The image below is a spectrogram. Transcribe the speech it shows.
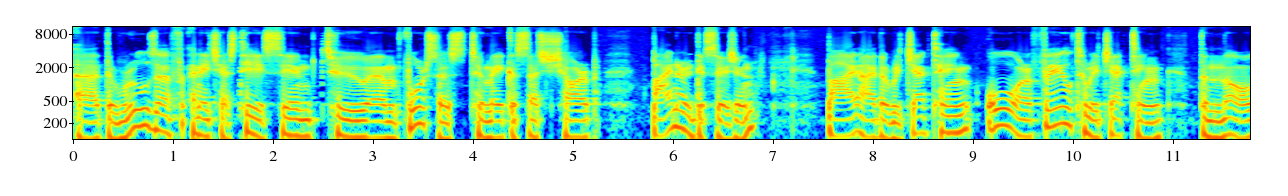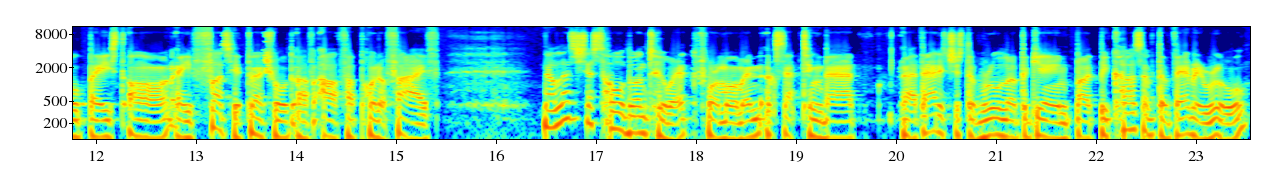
uh, the rules of NHST seem to um, force us to make a such sharp binary decision by either rejecting or fail to rejecting the null based on a fuzzy threshold of alpha 0.05. Now let's just hold on to it for a moment, accepting that uh, that is just the rule of the game, but because of the very rule,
